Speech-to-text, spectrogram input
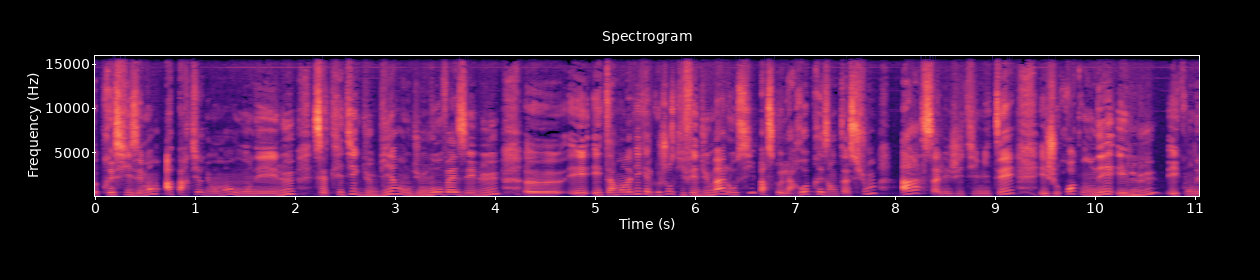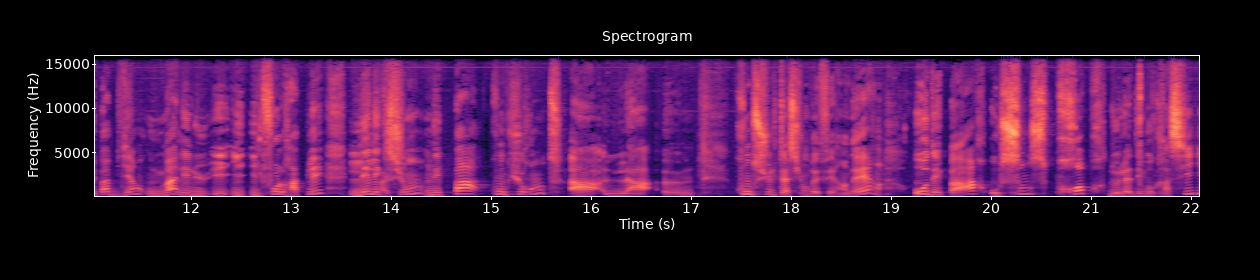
euh, précisément, à partir du moment où on est élu, cette critique du bien ou du mauvais élu euh, est, est, à mon avis, quelque chose qui fait du mal aussi parce que la représentation a sa légitimité. Et je crois qu'on est élu et qu'on n'est pas bien ou mal élu. Et il, il faut le rappeler, l'élection n'est pas concurrente à la euh, consultation référendaire. Au départ, au sens propre de la démocratie,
